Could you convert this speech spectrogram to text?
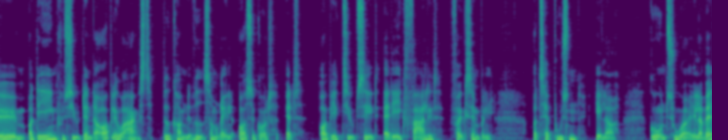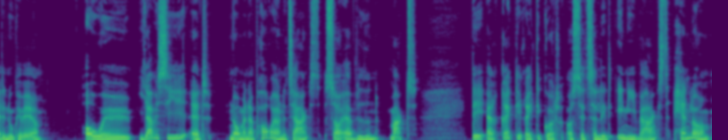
øhm, og det er inklusiv den, der oplever angst. Vedkommende ved som regel også godt, at objektivt set er det ikke farligt, for eksempel at tage bussen, eller gå en tur, eller hvad det nu kan være. Og øh, jeg vil sige, at når man er pårørende til angst, så er viden magt. Det er rigtig, rigtig godt at sætte sig lidt ind i, hvad angst handler om.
